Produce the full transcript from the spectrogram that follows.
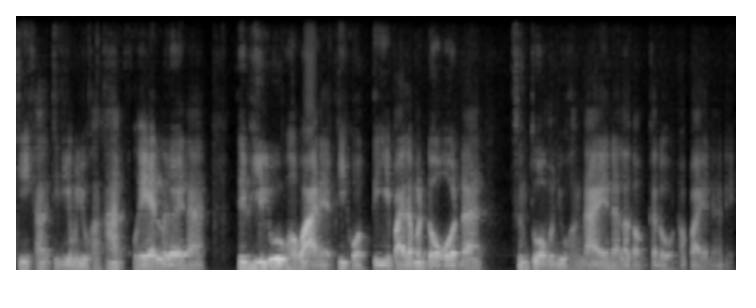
ที่ข้างจริงๆมันอยู่ข้างๆเควสเลยนะ ที่พี่รู้เพราะว่าเนี่ยพี่กดตีไปแล้วมันโดนนะ ซึ่งตัวมันอยู่ข้างในนะ เราต้องกระโดดเข้าไปนะนี่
